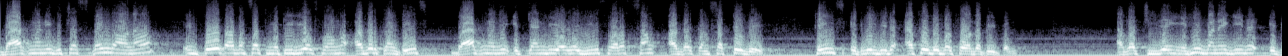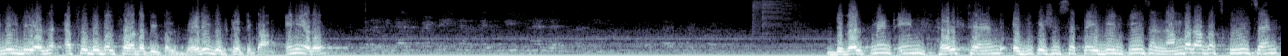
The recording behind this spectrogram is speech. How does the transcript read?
That money which is spent on a import of such materials from other countries, that money it can be a for some other constructive way Things it will be the affordable for the people. अगर चीजें यही बनेगी ना इट विल बी एज अफोर्डेबल फॉर द पीपल वेरी गुड कृतिका एनी अदर development in health and education sector if we increase the number of the schools and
